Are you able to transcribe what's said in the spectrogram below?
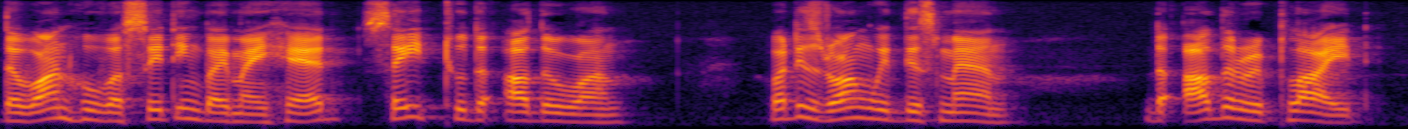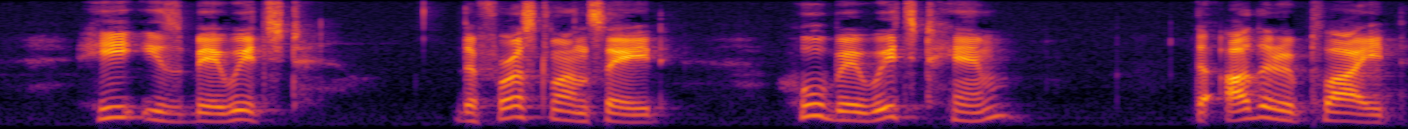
The one who was sitting by my head said to the other one, What is wrong with this man? The other replied, He is bewitched. The first one said, Who bewitched him? The other replied,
